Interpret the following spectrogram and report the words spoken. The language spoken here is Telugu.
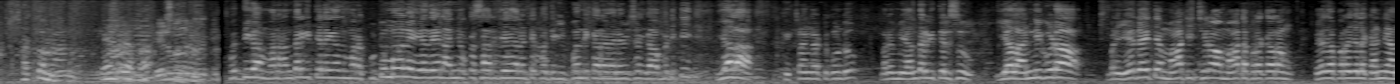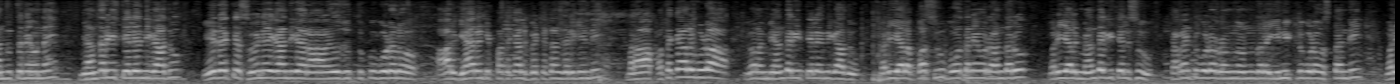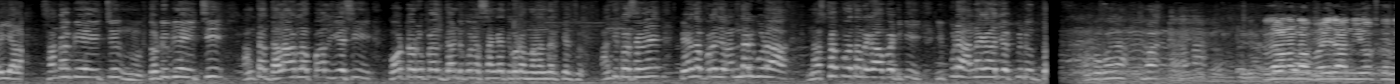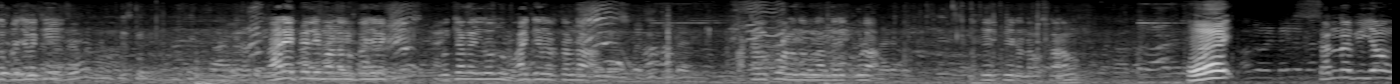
కొద్దిగా మన అందరికీ తెలియదు మన కుటుంబంలో ఏదైనా అన్ని ఒకసారి చేయాలంటే కొద్దిగా ఇబ్బందికరమైన విషయం కాబట్టి ఇవాళ కిట్టం కట్టుకుంటూ మరి మీ అందరికీ తెలుసు ఇలా అన్ని కూడా మరి ఏదైతే మాట ఇచ్చిరో ఆ మాట ప్రకారం పేద ప్రజలకు అన్ని అందుతూనే ఉన్నాయి. మీ అందరికీ తెలియదు కాదు ఏదైతే సోనియా గాంధీ గారు ఆ రోజు తుక్కుగూడలో ఆరు గ్యారంటీ పథకాలు పెట్టడం జరిగింది మరి ఆ పథకాలు కూడా ఇవాళ మీ అందరికీ తెలియదు కాదు. మరి ఇలా బస్సు పోతూనే ఉన్నారు అందరూ మరి ఇలా మీ అందరికీ తెలుసు కరెంటు కూడా రెండు వందల యూనిట్లు కూడా వస్తుంది. మరి ఇలా సన్న బియ్యం ఇచ్చి దొడ్డు బియ్యం ఇచ్చి అంత దళారుల పాలు చేసి కోట్ల రూపాయలు దండుకున్న సంగతి కూడా మనందరికి తెలుసు. అందుకోసమే పేద ప్రజలందరూ కూడా నష్టపోతారు కాబట్టి ఇప్పుడే అన్నగారు చెప్పిండు ప్రధానంగా వైరా నియోజకవర్గ ప్రజలకి నారేపల్లి మండలం ప్రజలకి ముఖ్యంగా ఈరోజు భాగ్యనగర్ తండ అక్కలకు అనంతములందరికీ కూడా పేరు నమస్కారం. సన్న బియ్యం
